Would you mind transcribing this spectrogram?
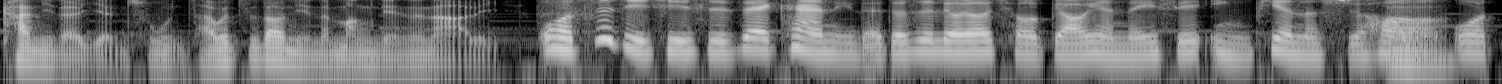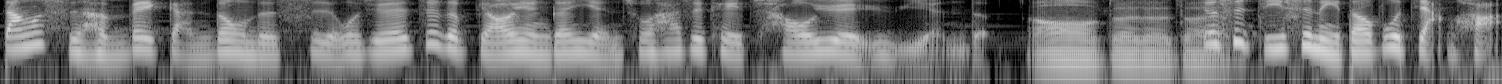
看你的演出，你才会知道你的盲点在哪里。我自己其实，在看你的就是溜溜球表演的一些影片的时候，嗯、我当时很被感动的是，我觉得这个表演跟演出它是可以超越语言的。哦，对对对，就是即使你都不讲话。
